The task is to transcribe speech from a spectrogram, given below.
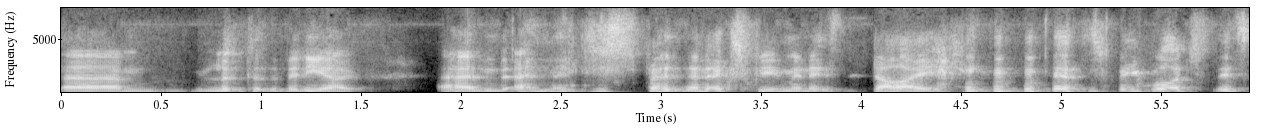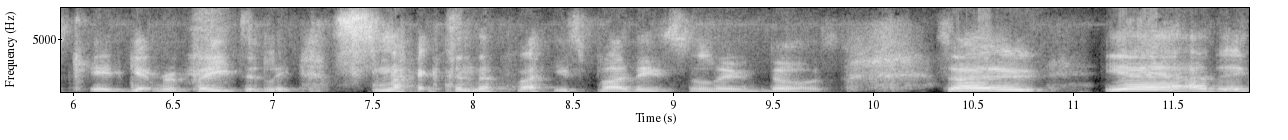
um, looked at the video and and they just spent the next few minutes dying as we watched this kid get repeatedly smacked in the face by these saloon doors. So yeah, I,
